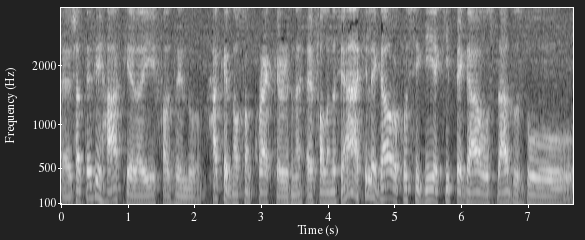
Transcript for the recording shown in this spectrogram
é, já teve hacker aí fazendo. Hacker não, são crackers, né? É, falando assim: ah, que legal, eu consegui aqui pegar os dados do,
